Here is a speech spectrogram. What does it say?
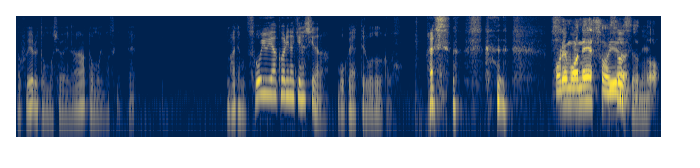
が増えると面白いなと思いますけどねまあでもそういう役割な気がしてきたな。僕がやってることとかも。俺もね、そういうのそうっすよね。ちょっと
